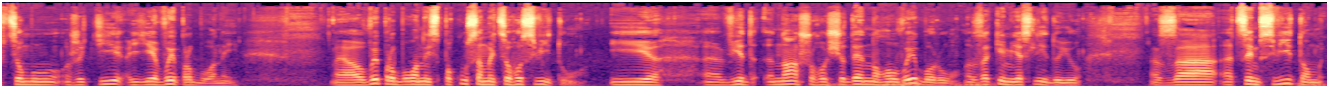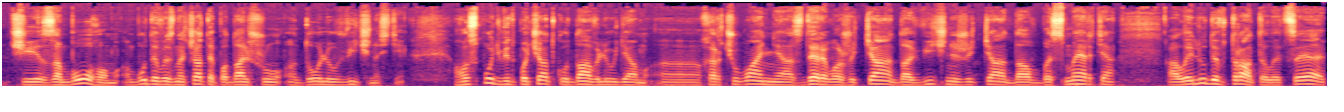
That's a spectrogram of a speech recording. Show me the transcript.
в цьому житті є випробуваний. Випробуваний спокусами цього світу. І від нашого щоденного вибору, за ким я слідую, за цим світом чи за Богом буде визначати подальшу долю в вічності. Господь від початку дав людям е, харчування з дерева життя, дав вічне життя, дав безсмертя. Але люди втратили це,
